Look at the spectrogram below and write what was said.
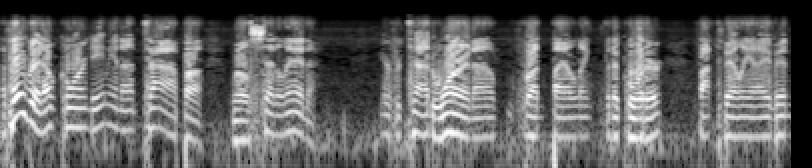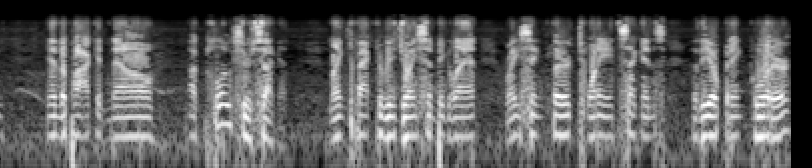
The favorite, Elkhorn Damien on top, uh, will settle in. Here for Todd Warren out in front by a length and a quarter. Fox Valley Ivan in the pocket now, a closer second. Length back to Rejoice and Be Glad. Racing third, 28 seconds of the opening quarter.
